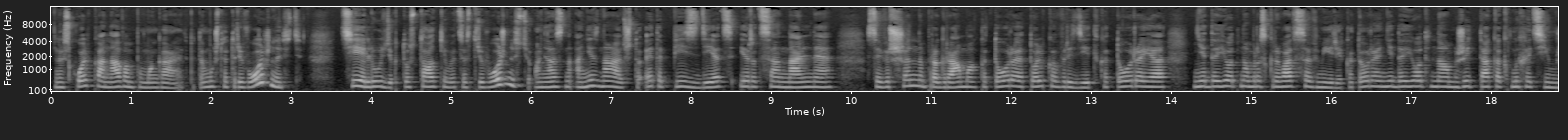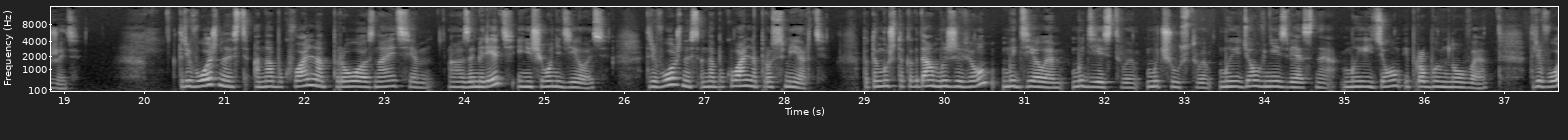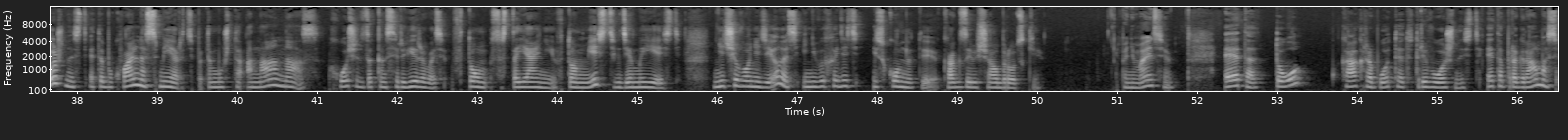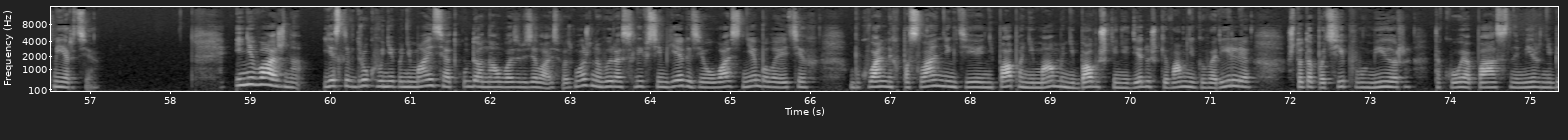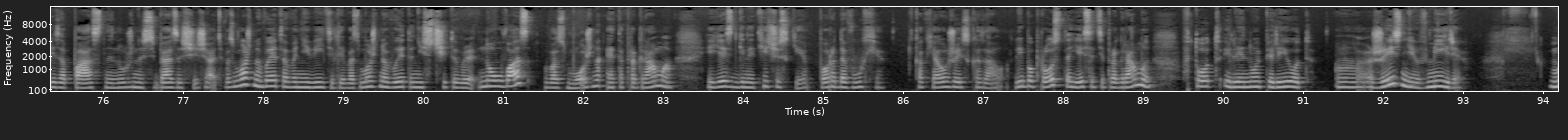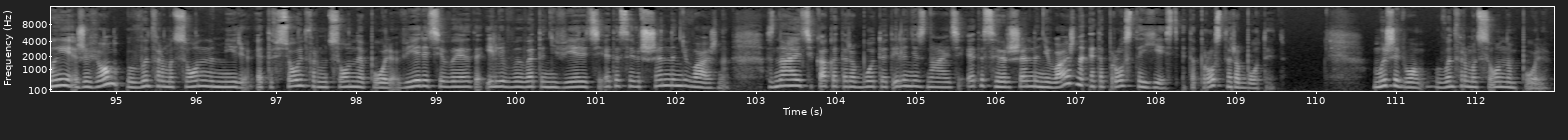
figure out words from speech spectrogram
насколько она вам помогает. Потому что тревожность, те люди, кто сталкивается с тревожностью, они, они знают, что это пиздец иррациональная совершенно программа, которая только вредит, которая не дает нам раскрываться в мире, которая не дает нам жить так, как мы хотим жить. Тревожность, она буквально про, знаете, э, замереть и ничего не делать. Тревожность, она буквально про смерть. Потому что когда мы живем, мы делаем, мы действуем, мы чувствуем, мы идем в неизвестное, мы идем и пробуем новое. Тревожность — это буквально смерть, потому что она нас хочет законсервировать в том состоянии, в том месте, где мы есть. Ничего не делать и не выходить из комнаты, как завещал Бродский. Понимаете? Это то, как работает тревожность. Это программа смерти. И неважно, если вдруг вы не понимаете, откуда она у вас взялась. Возможно, вы росли в семье, где у вас не было этих буквальных посланий, где ни папа, ни мама, ни бабушки, ни дедушки вам не говорили что-то по типу «мир такой опасный, мир небезопасный, нужно себя защищать». Возможно, вы этого не видели, возможно, вы это не считывали, но у вас, возможно, эта программа и есть генетические по родовухе как я уже и сказала. Либо просто есть эти программы в тот или иной период э, жизни в мире. Мы живем в информационном мире. Это все информационное поле. Верите вы это или вы в это не верите, это совершенно не важно. Знаете, как это работает или не знаете, это совершенно не важно. Это просто есть, это просто работает. Мы живем в информационном поле.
